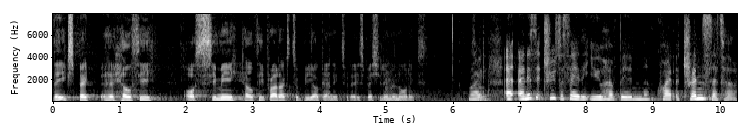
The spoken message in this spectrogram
they expect healthy or semi-healthy products to be organic today, especially in the Nordics. Right. So. And, and, is it true to say that you have been quite a trendsetter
